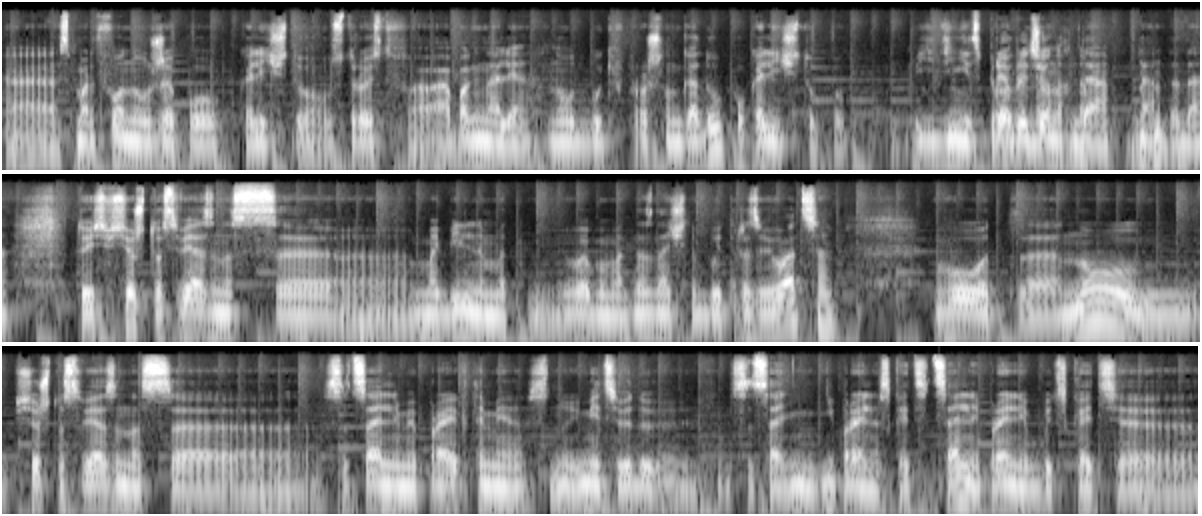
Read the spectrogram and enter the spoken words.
э, смартфоны уже по количеству устройств обогнали ноутбуки в прошлом году по количеству единиц приобретенных. Да, да, угу. да, да. То есть все, что связано с э, мобильным вебом, однозначно будет развиваться. Вот. Э, ну, все, что связано с э, социальными проектами, ну, имеется в виду, социаль... неправильно сказать социальные, правильнее будет сказать э,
